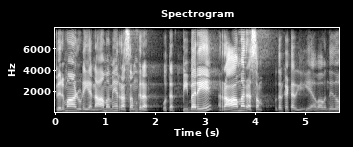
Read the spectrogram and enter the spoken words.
பெருமாளுடைய நாமமே ரசம்ங்கிறார். ஒருத்தர் பிபரே ராம ரசம் ஒருத்தர் இல்லையே வந்து ஏதோ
